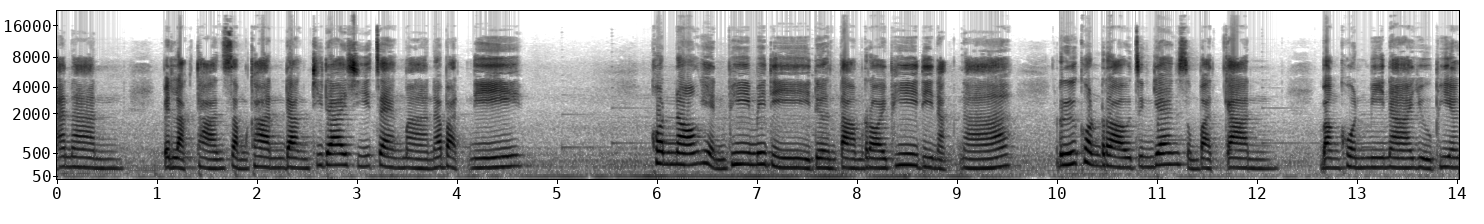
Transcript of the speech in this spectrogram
อนันต์ เป็นหลักฐานสำคัญดังที่ได้ชี้แจงมาณบัดนี้ คนน้องเห็นพี่ไม่ดีเดินตามรอยพี่ดีหนักนาหรือคนเราจึงแย่งสมบัติกัน บางคนมีนาอยู่เพียง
